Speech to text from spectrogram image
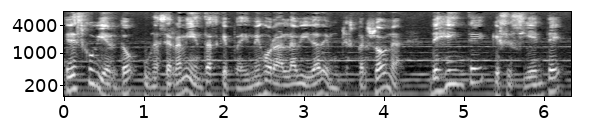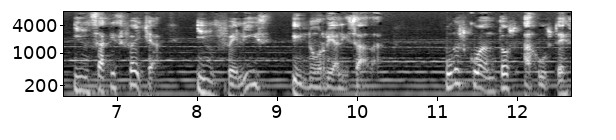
He descubierto unas herramientas que pueden mejorar la vida de muchas personas, de gente que se siente insatisfecha, infeliz y no realizada. Unos cuantos ajustes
